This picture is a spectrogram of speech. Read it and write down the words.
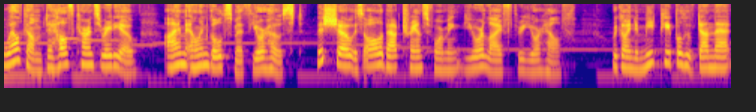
Welcome to Health Currents Radio. I'm Ellen Goldsmith, your host. This show is all about transforming your life through your health. We're going to meet people who've done that,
